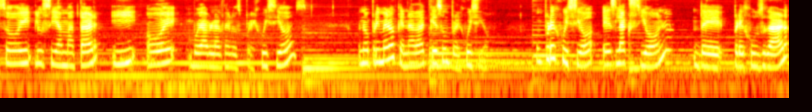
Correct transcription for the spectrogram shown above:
soy Lucía Matar y hoy voy a hablar de los prejuicios. Bueno, primero que nada, ¿qué es un prejuicio? Un prejuicio es la acción de prejuzgar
